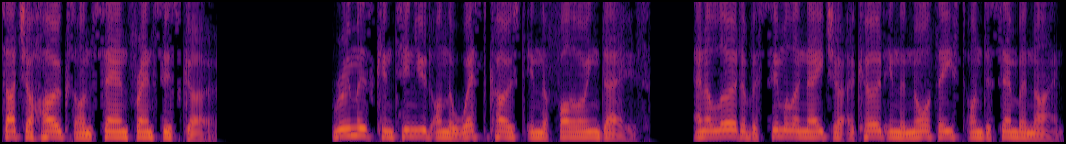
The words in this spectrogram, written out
such a hoax on San Francisco." Rumors continued on the West Coast in the following days. An alert of a similar nature occurred in the Northeast on December 9.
